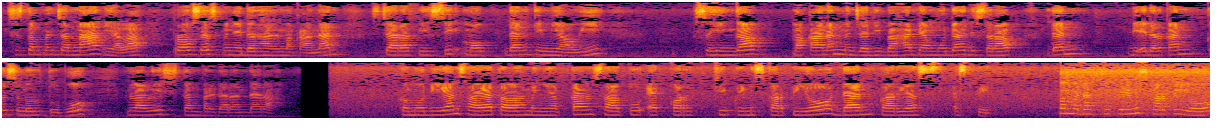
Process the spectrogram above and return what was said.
Sistem pencernaan ialah proses penyederhanaan makanan secara fisik dan kimiawi sehingga makanan menjadi bahan yang mudah diserap dan diedarkan ke seluruh tubuh melalui sistem peredaran darah. Kemudian saya telah menyiapkan satu ekor Ciprinus carpio dan Clarias sp. Pembedah Ciprinus carpio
